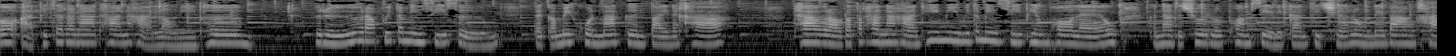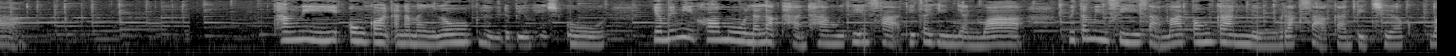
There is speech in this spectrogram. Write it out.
ก็อาจพิจารณาทานอาหารเหล่านี้เพิ่ม หรือรับวิตามินซีเสริม แต่ก็ไม่ควรมากเกินไปนะคะ ถ้าเรารับประทานอาหารที่มีวิตามินซีเพียงพอแล้ว ก็น่าจะช่วยลดความเสี่ยงในการติดเชื้อลงได้บ้างค่ะทั้งนี้องค์กรอนามัยโลกหรือ WHO ยังไม่มีข้อมูลและหลักฐานทางวิทยาศาสตร์ที่จะยืนยันว่า วิตามินซีสามารถป้องกันหรือรักษาการติดเชื้อไว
